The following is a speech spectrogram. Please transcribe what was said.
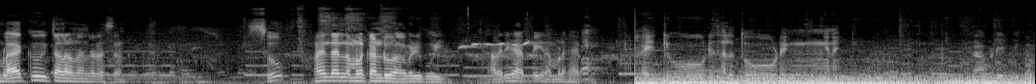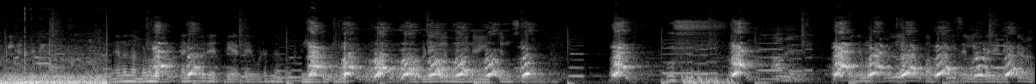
ബ്ലാക്ക് കളർ നല്ല രസമുണ്ട്. സോ അതെന്തായാലും നമ്മളെ കണ്ടു. ആ വഴി പോയി. അവർ ഹാപ്പി നമ്മൾ ഹാപ്പി ഹൈറ്റ് കൂടി സ്ഥലത്തൂടെ മട്ടന്നൂർ എത്തിയട്ടെ ഇവിടെ ഇവിടെയുള്ള മെയിൻ ഐറ്റംസ് പപ്പീസ് എടുക്കണം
